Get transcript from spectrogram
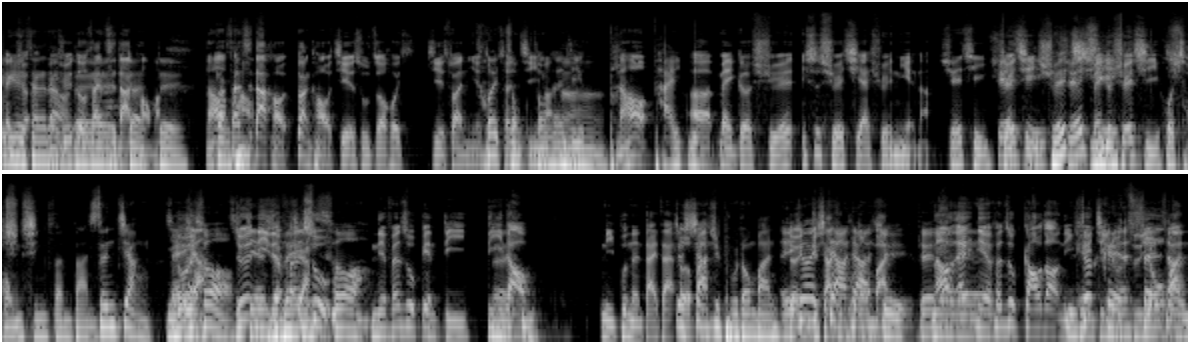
每个每个学期都有三次大考嘛。对。然后三次大考段考结束之后会结算你的总成绩嘛？总成绩。然后排呃每个学是学期还是学年呐？学期，学期，学期，每个学期会重新分班升降，没错，就是你的分数，你的分数变低，低到。你不能待在二班，下去普通班，对，你就下去普通班。然后，哎，你的分数高到你可以进入资优班，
